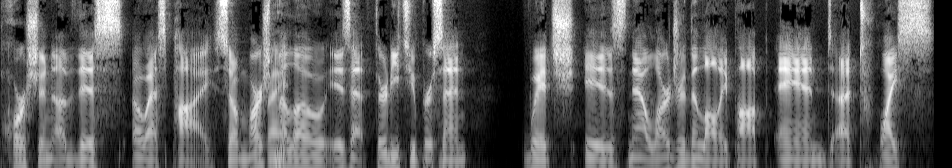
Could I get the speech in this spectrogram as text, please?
portion of this OS pie. So Marshmallow is at 32%, which is now larger than Lollipop and uh, twice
